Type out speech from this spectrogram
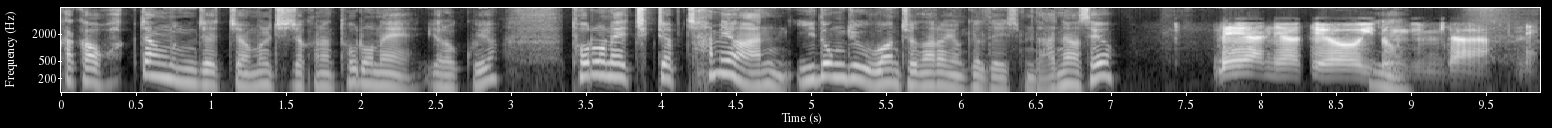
카카오 확장 문제점을 지적하는 토론회 열었고요. 토론회 직접 참여한 이동주 의원 전화로 연결돼 있습니다. 안녕하세요. 네, 안녕하세요. 이동주입니다. 네.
